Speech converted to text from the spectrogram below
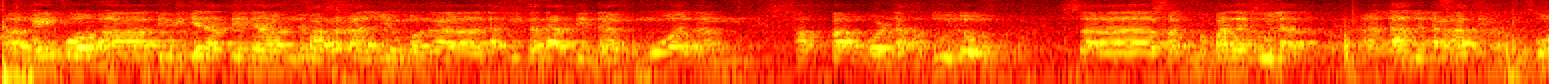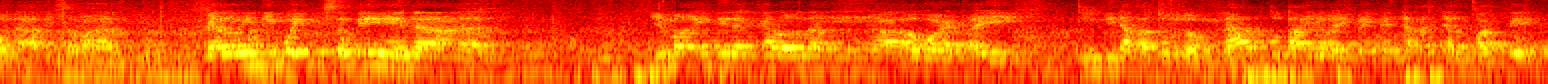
uh, ngayon po, uh, bibigyan natin ng parangal yung mga nakita natin na gumawa ng hakbang or nakatulong sa pagpapalagulat, uh, lalo ng ating grupo na ating samahan. Pero hindi po ibig sabihin na yung mga hindi nagkaroon ng uh, award ay hindi nakatulong. Lahat po tayo ay may kanya-kanyang parte.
